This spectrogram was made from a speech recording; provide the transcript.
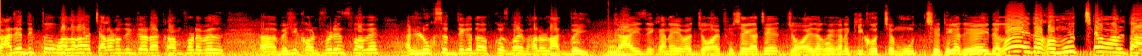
কাজের দিক থেকেও ভালো হয়, চালানোর দিক থেকে একটা কমফোর্টেবল বেশি কনফিডেন্স পাবে। অ্যান্ড লুকসের দিকে তো অফকোর্স ভাই ভালো লাগবেই। গাইজ এখানে এবার জয় ফেসে গেছে। জয় দেখো এখানে কি করছে, মুছছে, ঠিক আছে? এই দেখো এই দেখো, মুছছে মালটা।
